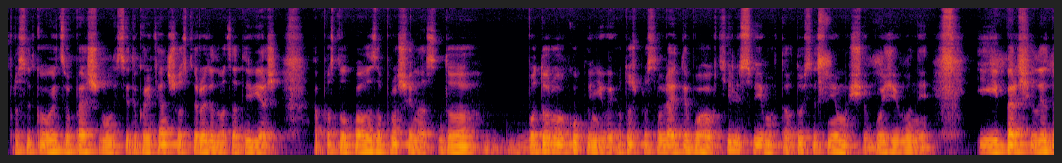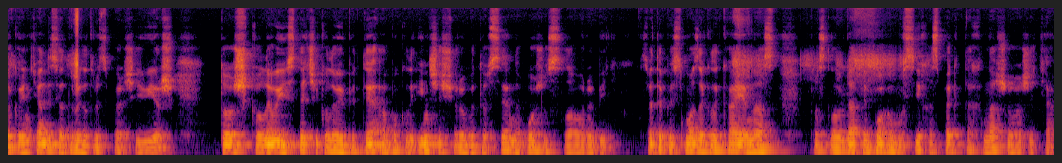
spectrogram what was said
прослідковується у першому листі до Коринтян, 6 розділ 20 вірш. Апостол Павло запрошує нас до бо дорого куплені ви. Отож прославляйте Бога в тілі своєму та в дусі своєму, що Божі вони. І перший лист до Коринтян, 10 розділ 31 вірш. Тож, коли ви їсте, чи коли ви п'єте, або коли інше, що робите, все на Божу славу робіть. Святе письмо закликає нас прославляти Бога в усіх аспектах нашого життя.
